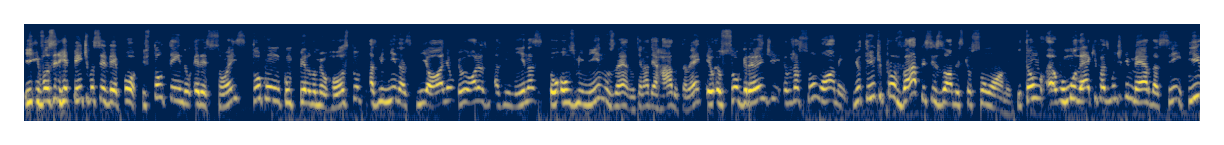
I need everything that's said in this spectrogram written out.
e, e, você de repente você vê, pô, estou tendo ereções, estou com, com pelo no meu rosto, as meninas me olham, eu olho as, as meninas, ou, ou, os meninos, né? Não tem nada errado também. Eu, eu sou grande, eu já sou um homem, e eu tenho que provar provar pra esses homens que eu sou um homem. Então, é, o moleque faz um monte de merda assim. E,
